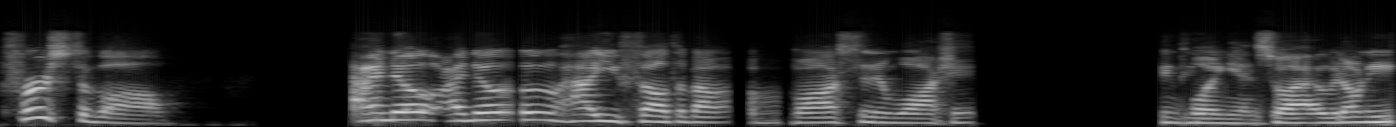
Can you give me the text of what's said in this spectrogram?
First of all, I know I know how you felt about Boston and Washington going in, so I we don't need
